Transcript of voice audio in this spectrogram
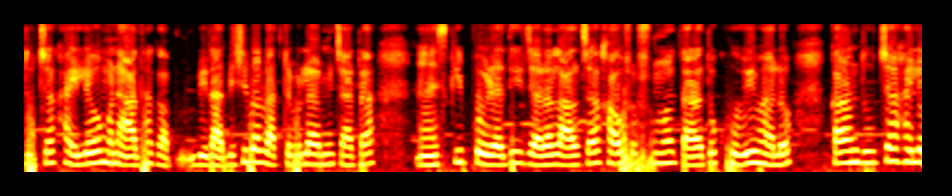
দুধ চা খাইলেও মানে আধা কাপ। বেশিরভাগ রাত্রেবেলা আমি চাটা স্কিপ করে দিই। যারা লাল চা খাও সবসময়, তারা তো খুবই ভালো। কারণ দুধ চা খাইলে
